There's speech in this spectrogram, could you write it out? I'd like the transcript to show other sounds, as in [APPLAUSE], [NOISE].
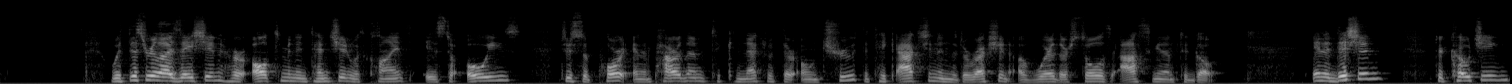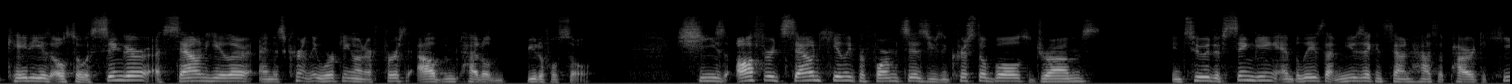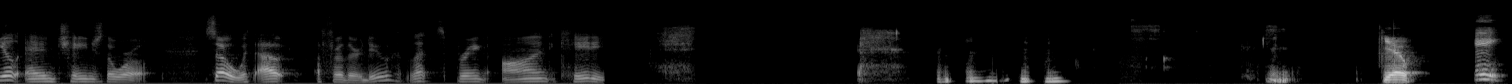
With this realization, her ultimate intention with clients is to always to support and empower them to connect with their own truth and take action in the direction of where their soul is asking them to go. In addition, to coaching, Katie is also a singer, a sound healer, and is currently working on her first album titled Beautiful Soul. She's offered sound healing performances using crystal bowls, drums, intuitive singing, and believes that music and sound has the power to heal and change the world. So, without further ado, let's bring on Katie. Yo. Hey.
